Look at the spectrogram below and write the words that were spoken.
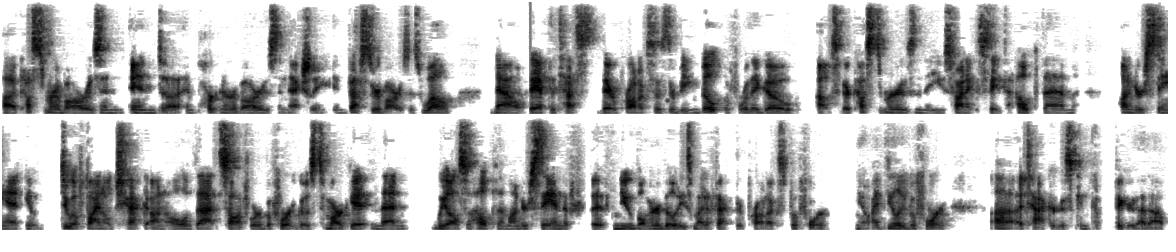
uh customer of ours and and uh, and partner of ours, and actually investor of ours as well. Now they have to test their products as they're being built before they go out to their customers, and they use Finite State to help them understand, you know, do a final check on all of that software before it goes to market. And then we also help them understand if, if new vulnerabilities might affect their products before, you know, ideally before uh, attackers can figure that out.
